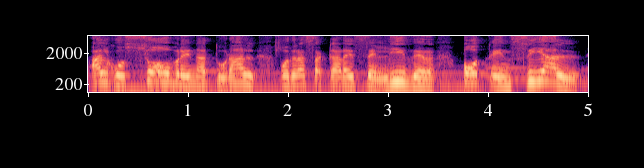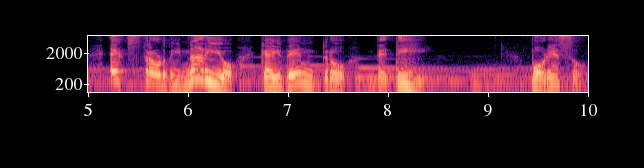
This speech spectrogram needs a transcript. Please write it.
algo sobrenatural podrá sacar a ese líder potencial, extraordinario que hay dentro de ti. Por eso,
